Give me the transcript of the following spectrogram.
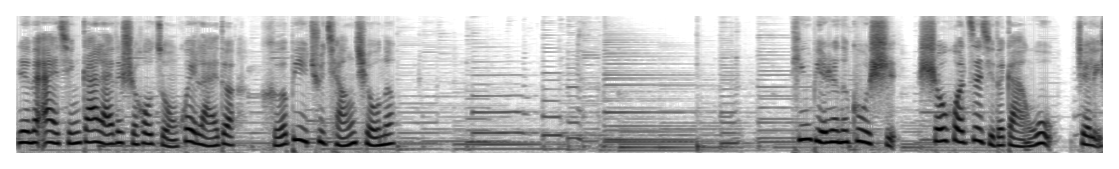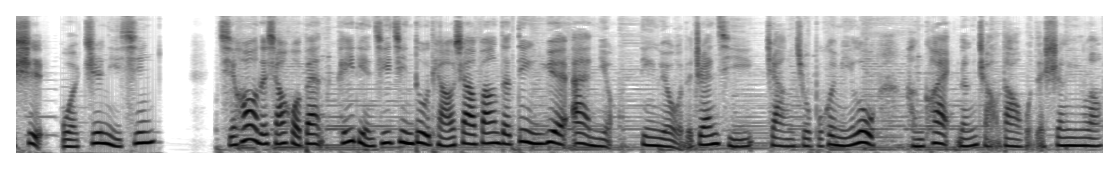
认为爱情该来的时候总会来的，何必去强求呢？听别人的故事，收获自己的感悟。这里是我知你心，喜欢我的小伙伴可以点击进度条下方的订阅按钮，订阅我的专辑，这样就不会迷路，很快能找到我的声音了。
